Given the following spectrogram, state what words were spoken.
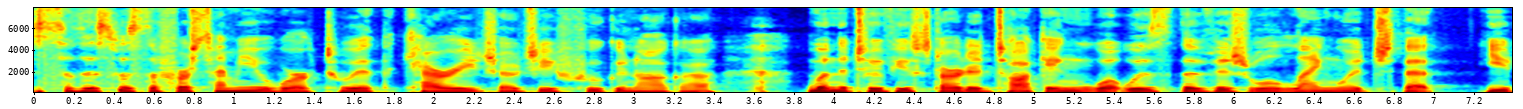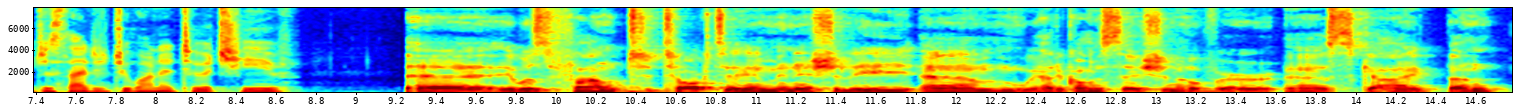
so this was the first time you worked with Cary Joji Fukunaga. When the two of you started talking, what was the visual language that you decided you wanted to achieve? Uh, it was fun to talk to him. Initially, um, we had a conversation over uh, Skype, and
